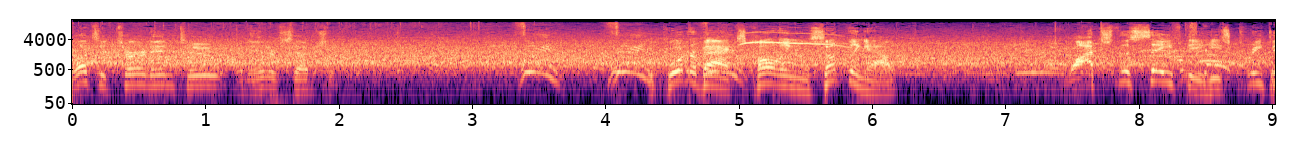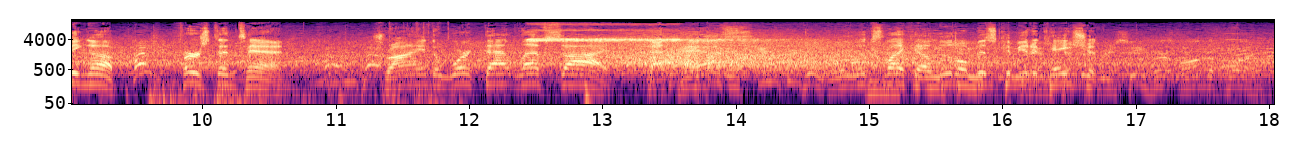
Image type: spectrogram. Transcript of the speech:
what's it turn into? An interception. The quarterback's calling something out. Watch the safety. He's creeping up. First and 10. Trying to work that left side. That pass looks like a little miscommunication. Receiver on the play.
